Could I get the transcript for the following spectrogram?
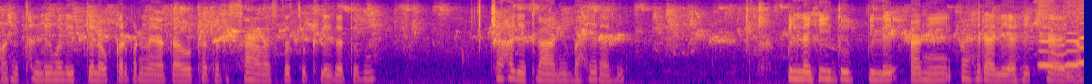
आणि थंडीमध्ये इतके लवकर पण नाही आता उठत तर सहा वाजताच उठले जाते मी. चहा घेतला आणि बाहेर आली. पिल्लंही दूध पिले आणि बाहेर आली आहे खेळायला.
